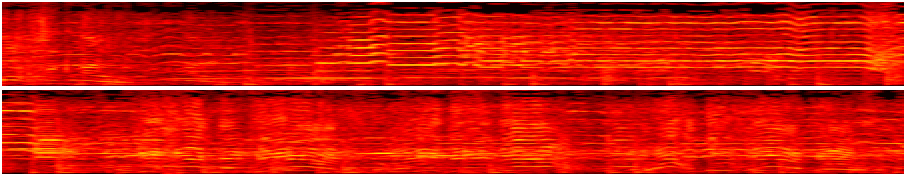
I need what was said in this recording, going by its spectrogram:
وحش الدول وفي خاطر فراس وليد رداء وحده ساكن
